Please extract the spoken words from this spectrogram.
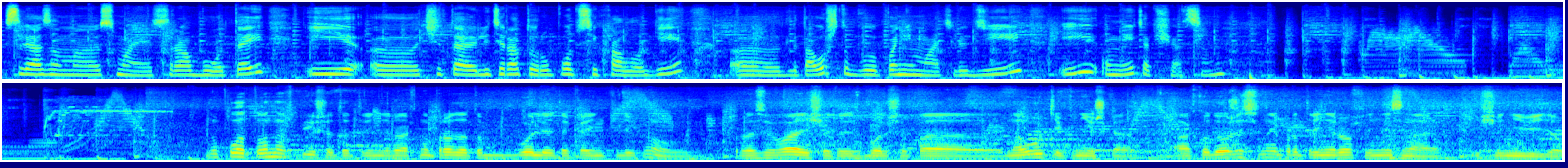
связанную с моей с работой, и э, читаю литературу по психологии э, для того, чтобы понимать людей и уметь общаться. Ну, Платонов пишет о тренерах, но, правда, это более такая интеллект, ну, развивающая, то есть больше по науке книжка. А художественный про тренеров я не знаю, еще не видел.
